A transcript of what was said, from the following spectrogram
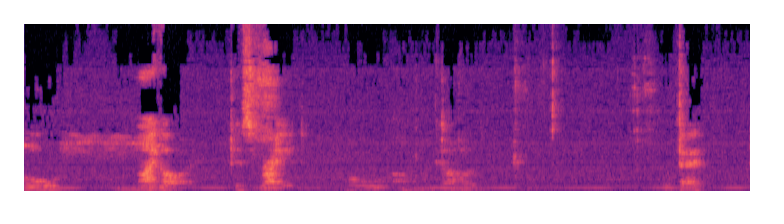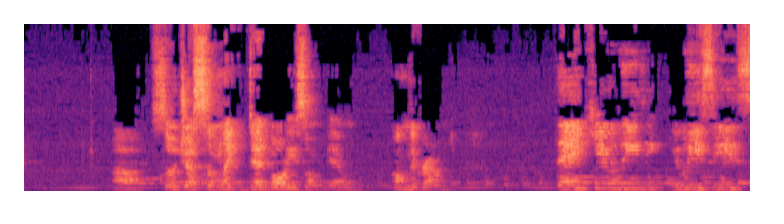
oh my god, is right. Oh, oh my god. Okay. Uh, so just some like dead bodies on ground, on the ground. Thank you, Ulysses.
